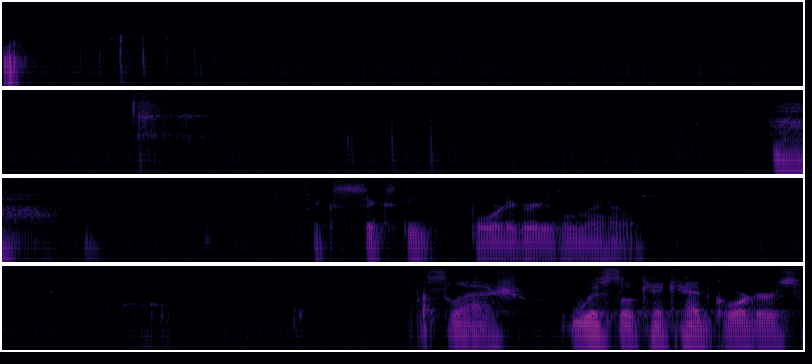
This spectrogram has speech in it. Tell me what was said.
it's like 64 degrees in my house slash Whistlekick headquarters.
